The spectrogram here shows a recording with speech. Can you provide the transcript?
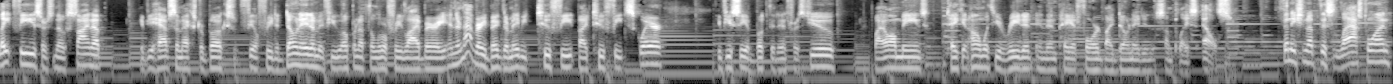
late fees, there's no sign up. If you have some extra books, feel free to donate them if you open up the little free library. And they're not very big, they're maybe two feet by two feet square if you see a book that interests you, by all means, take it home with you, read it, and then pay it forward by donating it someplace else. Finishing up this last one,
